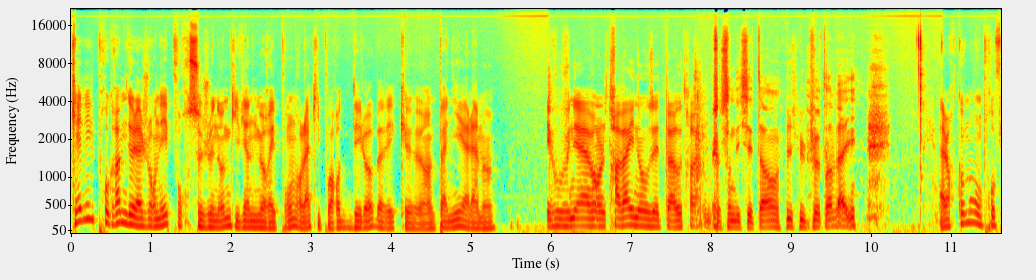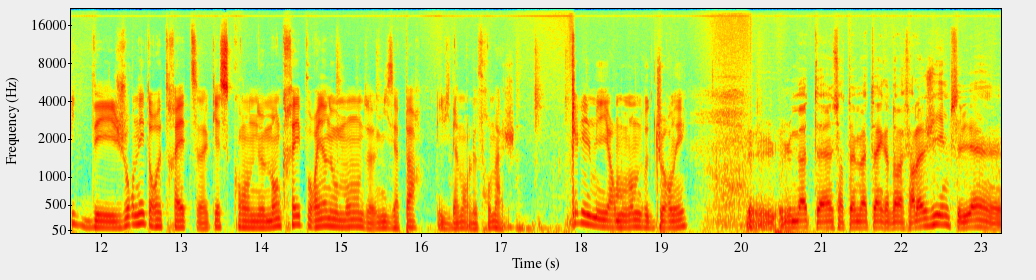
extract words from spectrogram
Quel est le programme de la journée pour ce jeune homme qui vient de me répondre là, qui poireaute des lobes avec euh, un panier à la main? Et vous venez avant le travail Non, vous n'êtes pas au travail? 77 ans, je suis plus au travail. Alors comment on profite des journées de retraite? Qu'est-ce qu'on ne manquerait pour rien au monde, mis à part évidemment le fromage? Quel est le meilleur moment de votre journée? Le, le matin, certains matins, quand on va faire la gym, c'est bien.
